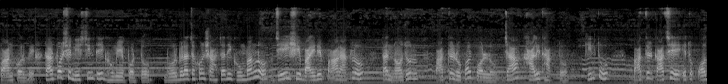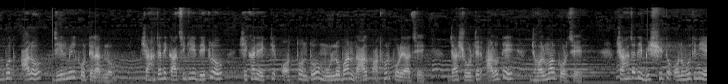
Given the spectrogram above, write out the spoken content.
পান করবে। তারপর সে নিশ্চিন্তে ঘুমিয়ে পড়ত। ভোরবেলা যখন শাহজাদি ঘুম ভাঙলো, যেই সে বাইরে পা রাখল, তার নজর পাত্রের ওপর পড়ল, যা খালি থাকতো। কিন্তু পাত্রের কাছে এত অদ্ভুত আলো ঝিলমিল করতে লাগল। শাহজাদি কাছে গিয়ে দেখল, সেখানে একটি অত্যন্ত মূল্যবান লাল পাথর পড়ে আছে, যা সূর্যের আলোতে ঝলমল করছে। শাহজাদি বিস্মিত অনুভূতি নিয়ে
